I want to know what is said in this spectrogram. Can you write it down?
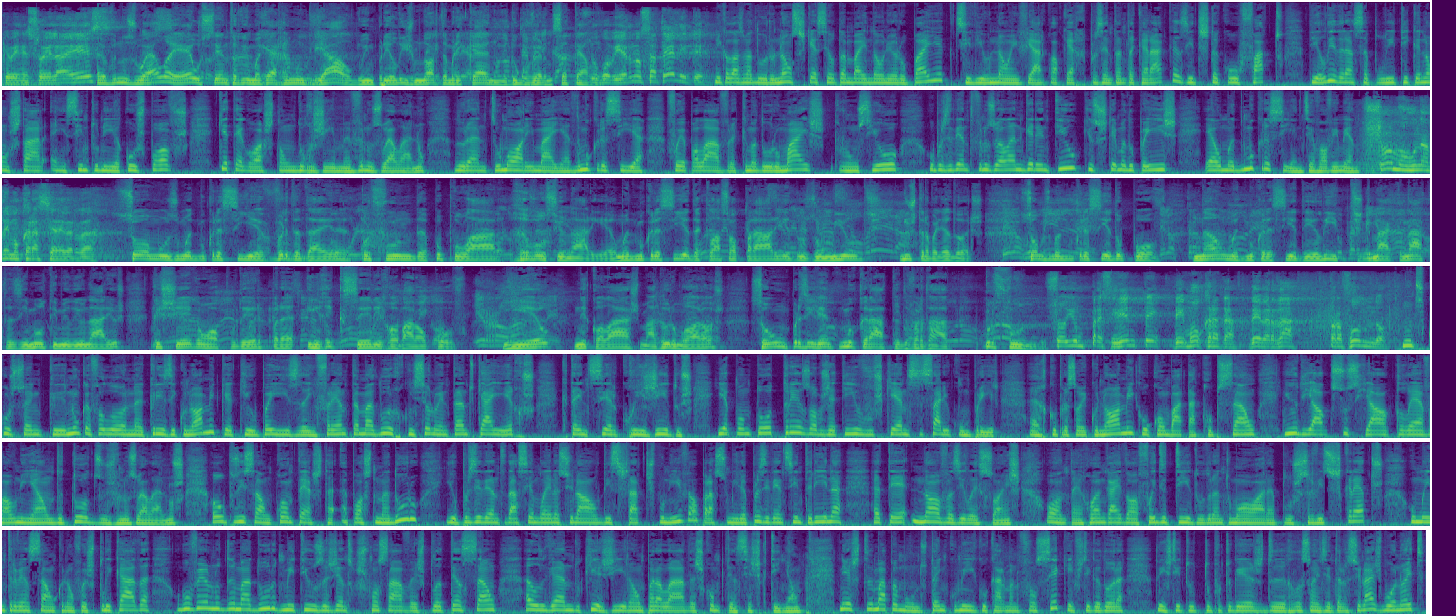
A Venezuela é o centro de uma guerra mundial do imperialismo norte-americano e do governo satélite. Nicolás Maduro não se esqueceu também da União Europeia, que decidiu não enviar qualquer representante a Caracas e destacou o facto de a liderança política não estar em sintonia com os povos que até gostam do regime venezuelano. Durante uma hora e meia, democracia foi a palavra que Maduro mais pronunciou. O presidente venezuelano garantiu que o sistema do país é uma democracia em desenvolvimento. Somos uma democracia de verdade. Somos uma democracia verdadeira, profunda, popular, revolucionária. Uma democracia da classe operária, dos humildes, dos trabalhadores. Somos uma democracia do povo, não uma democracia de elites, de magnatas e multimilionários que chegam ao poder para enriquecer e roubar ao povo. E eu, Nicolás Maduro Moros, sou um presidente democrata de verdade, profundo. Sou um presidente democrata de verdade, profundo. Num discurso em que nunca falou na crise económica que o país país enfrenta, Maduro reconheceu, no entanto, que há erros que têm de ser corrigidos e apontou três objetivos que é necessário cumprir: a recuperação económica, o combate à corrupção e o diálogo social que leva à união de todos os venezuelanos. A oposição contesta a posse de Maduro e o presidente da Assembleia Nacional disse estar disponível para assumir a presidência interina até novas eleições. Ontem, Juan Guaidó foi detido durante uma hora pelos serviços secretos, uma intervenção que não foi explicada. O governo de Maduro demitiu os agentes responsáveis responsáveis pela detenção, alegando que agiram para lá das competências que tinham. Neste Mapa Mundo tenho comigo Carmen Fonseca, investigadora do Instituto Português de Relações Internacionais. Boa noite.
